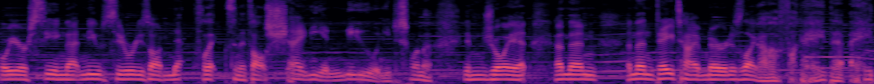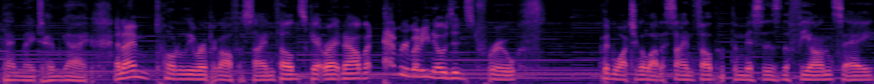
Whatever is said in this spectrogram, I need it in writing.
or you're seeing that new series on Netflix and it's all shiny and new, and you just want to enjoy it. And then and then daytime nerd is like, oh fuck, I hate that. I hate that nighttime guy. And I'm totally ripping off a Seinfeld skit right now, but everybody knows it's true been watching a lot of Seinfeld with the missus, the fiance.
